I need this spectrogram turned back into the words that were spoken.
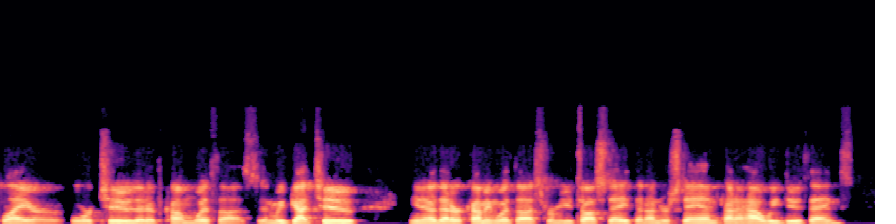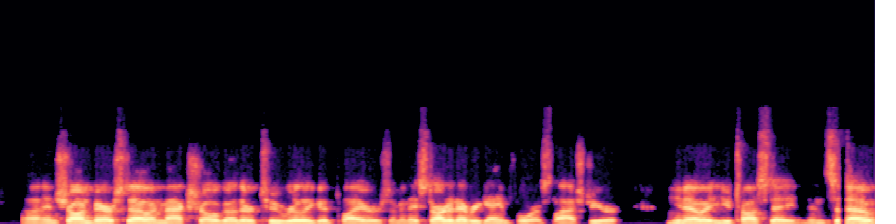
player or two that have come with us, and we've got two, you know, that are coming with us from Utah State that understand kind of how we do things. Uh, and Sean Bairstow and Max Shulga, they're two really good players. I mean, they started every game for us last year you know, at Utah State. And so,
